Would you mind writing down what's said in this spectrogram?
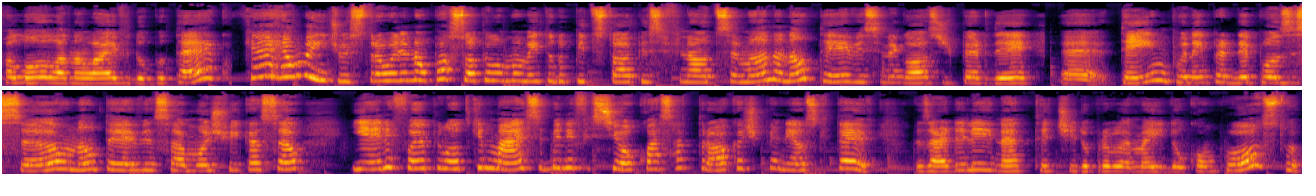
falou lá na live do Boteco, que é realmente o Stroll ele não passou pelo momento do pit stop esse final de semana, não teve esse negócio de perder é, tempo, nem perder posição, não teve essa modificação. E ele foi o piloto que mais se beneficiou com essa troca de pneus que teve. Apesar dele né, ter tido o problema aí do composto,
